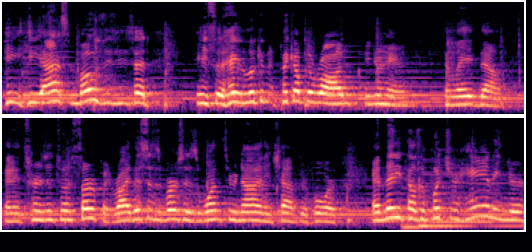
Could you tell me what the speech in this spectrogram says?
he, he asked Moses, he said, he said, hey, look at, pick up the rod in your hand and lay it down. And it turns into a serpent, right? This is verses 1 through 9 in chapter 4. And then he tells him, put your hand in your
